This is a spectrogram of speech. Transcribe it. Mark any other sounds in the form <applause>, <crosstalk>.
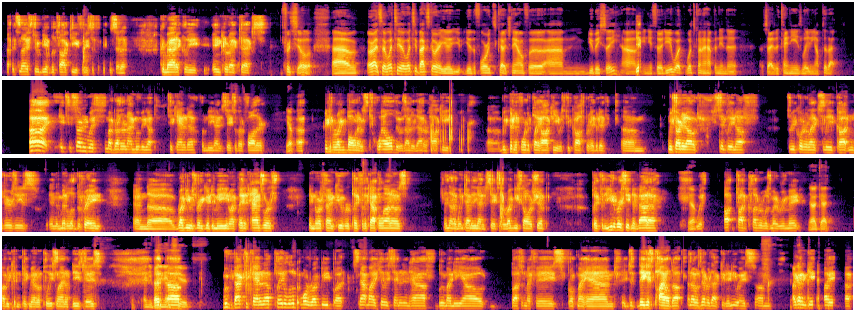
uh, it's nice to be able to talk to you face to face instead of grammatically incorrect texts. For sure. Um, all right. So, what's your what's your backstory? You're, you're the forwards coach now for um, UBC uh, Yep. in your third year. What what's going to happen in the say the ten years leading up to that? Uh, it, it started with my brother and I moving up to Canada from the United States with our father. Yep. Uh, picked up a rugby ball when I was 12. It was either that or hockey. Uh, we couldn't afford to play hockey. It was too cost prohibitive. Um, we started out simply enough, three quarter length sleeve cotton jerseys in the middle of the <laughs> rain. And uh, rugby was very good to me. You know, I played at Handsworth in North Vancouver, played for the Capilanos. And then I went down to the United States on a rugby scholarship. Played for the University of Nevada Yeah. with Todd Todd Clever was my roommate. Okay. Probably couldn't pick me out of a police lineup these days. And you've been in Uh, moved back to Canada, played a little bit more rugby, but snapped my Achilles tendon in half, blew my knee out, busted my face, broke my hand. It just, they just piled up, and I was never that good, anyways. Um, I got engaged by uh,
